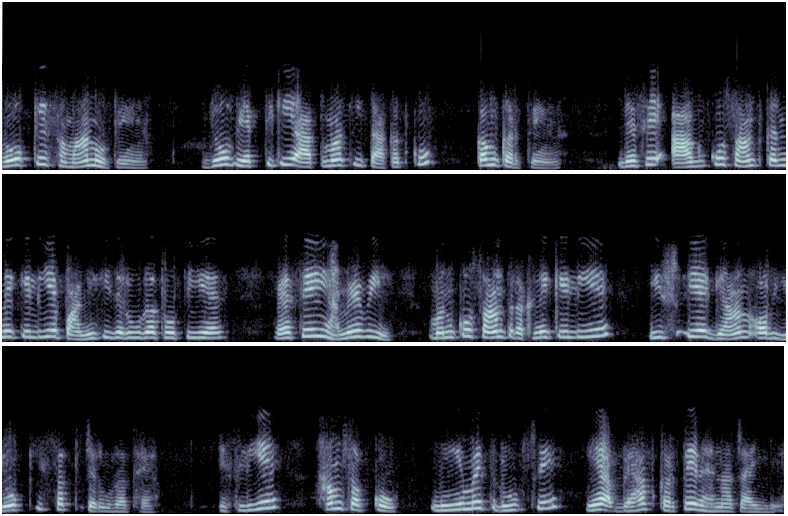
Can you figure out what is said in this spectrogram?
रोग के समान होते हैं, जो व्यक्ति की आत्मा की ताकत को कम करते हैं। जैसे आग को शांत करने के लिए पानी की ज़रूरत होती है, वैसे ही हमें भी मन को शांत रखने के लिए ईश्वरीय ज्ञान और योग की सख्त ज़रूरत है। इसलिए हम सबको नियमित रूप से यह अभ्यास करते रहना चाहिए।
